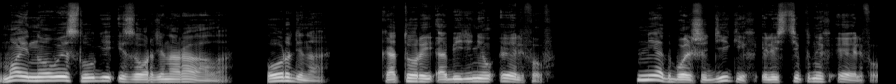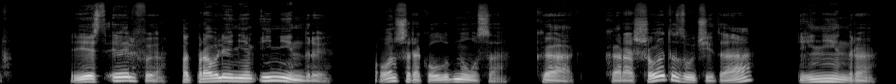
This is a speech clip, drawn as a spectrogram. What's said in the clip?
Мои новые слуги из Ордена Раала. Ордена, который объединил эльфов. Нет больше диких или степных эльфов. Есть эльфы под правлением Ининдры. Он широко улыбнулся. Как? Хорошо это звучит, а? Ининдра,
